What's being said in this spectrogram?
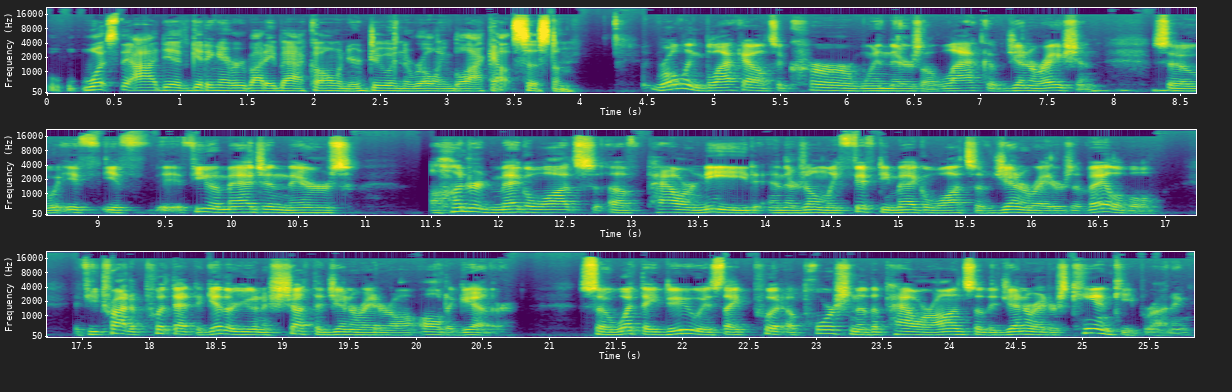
what's the idea of getting everybody back on when you're doing the rolling blackout system? Rolling blackouts occur when there's a lack of generation. So, if if if you imagine there's 100 megawatts of power need and there's only 50 megawatts of generators available, if you try to put that together, you're going to shut the generator all, altogether. So what they do is they put a portion of the power on so the generators can keep running.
